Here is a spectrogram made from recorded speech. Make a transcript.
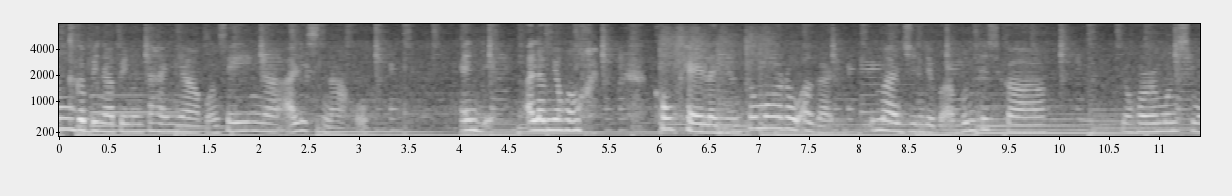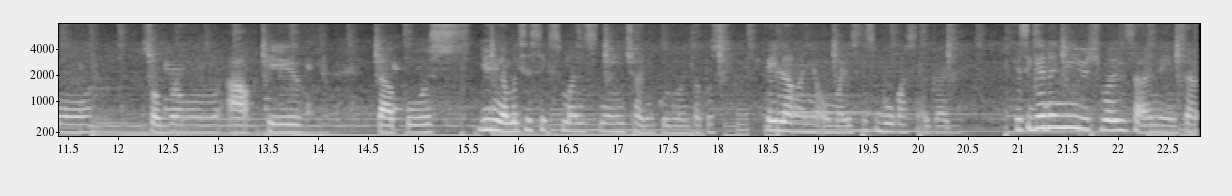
nung gabi na pinuntahan niya ako, saying na alis na ako. And, alam niyo kung, kung kailan yun. Tomorrow agad. Imagine, di ba? Buntis ka, yung hormones mo, sobrang active, tapos, yun nga, magsa 6 months na yung chan ko nun. Tapos, kailangan niya umalis. Tapos, bukas agad. Kasi ganun yung usual sa ano eh, sa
